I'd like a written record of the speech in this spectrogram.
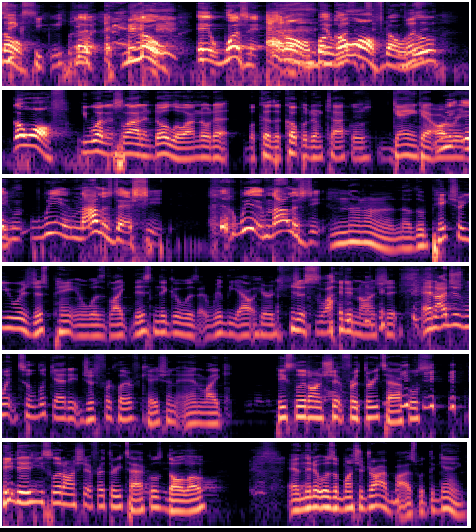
No. six? He, he, wa- no, it wasn't at all. But It go off though, was dude. Go off. he wasn't sliding dolo. I know that because a couple of them tackles, gang had We, already. ag- we acknowledge that shit. we acknowledged it. No, no, no, no. The picture you were just painting was like this nigga was really out here just sliding on shit, and I just went to look at it just for clarification, and like he slid on shit for three tackles. he did. He slid on shit for three tackles, dolo, and then it was a bunch of drive bys with the gang.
